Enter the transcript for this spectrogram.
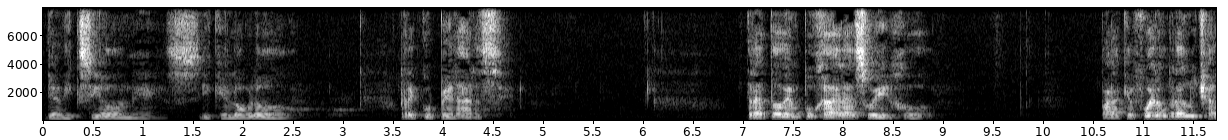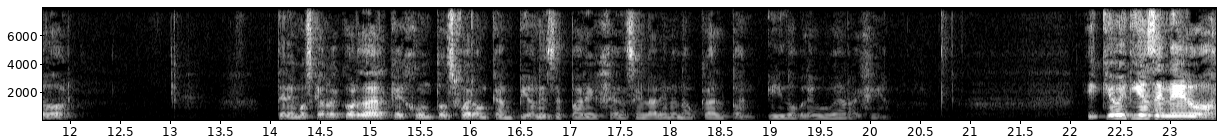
de adicciones y que logró recuperarse. trató de empujar a su hijo para que fuera un gran luchador. Tenemos que recordar que juntos fueron campeones de parejas en la Arena Naucalpan y WRG. Y que hoy 10 de enero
